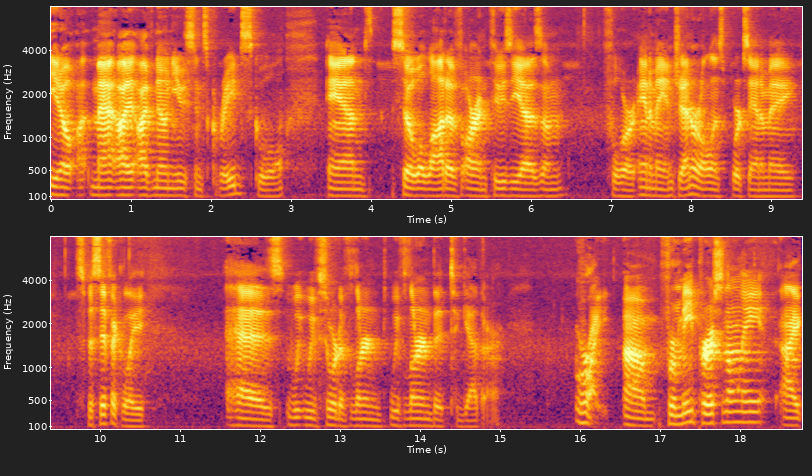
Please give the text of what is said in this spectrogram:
you know, uh, Matt, I, I've known you since grade school, and so a lot of our enthusiasm for anime in general and sports anime specifically has we, we've sort of learned we've learned it together. Right. Um, for me personally, I,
